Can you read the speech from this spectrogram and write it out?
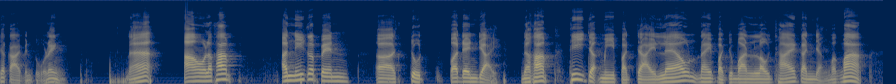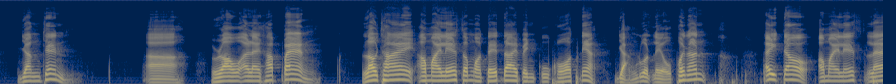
จะกลายเป็นตัวเร่ง นะ เอาละครับ อันนี้ก็เป็นจุดประเด็นใหญ่นะครับ ที่จะมีปัจจัยแล้วในปัจจุบันเราใช้กันอย่างมาก ๆ อย่างเช่น เราอะไรครับแป้ง เราใช้อะไมเลสสมอเตสได้เป็นกูโคสเนี่ย อย่างรวดเร็ว เพราะนั้น ไอ้เจ้าอะไมเลสและ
